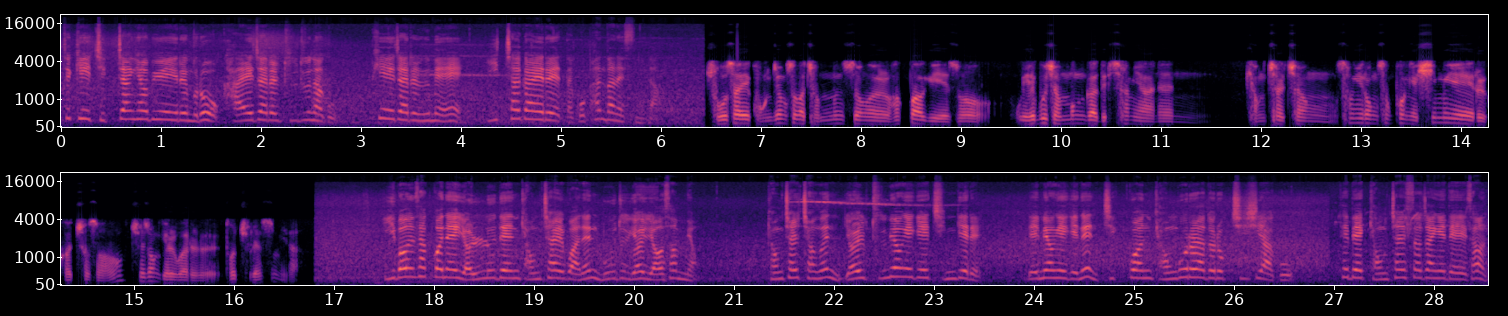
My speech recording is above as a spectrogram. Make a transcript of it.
특히 직장협의회 이름으로 가해자를 두둔하고 피해자를 음해해 2차 가해를 했다고 판단했습니다. 조사의 공정성과 전문성을 확보하기 위해서 외부 전문가들이 참여하는 경찰청 성희롱 성폭력 심의회를 거쳐서 최종 결과를 도출했습니다. 이번 사건에 연루된 경찰관은 모두 16명. 경찰청은 12명에게 징계를, 4명에게는 직권 경고를 하도록 지시하고 태백 경찰서장에 대해선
